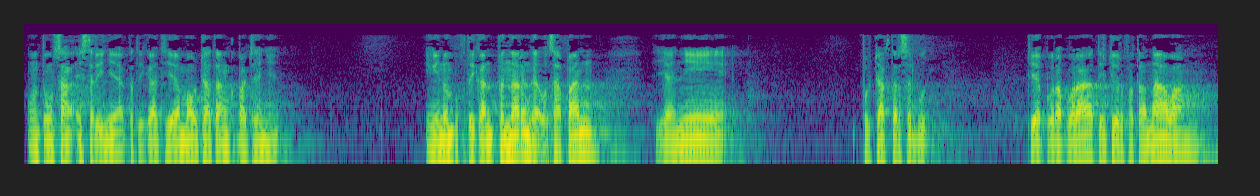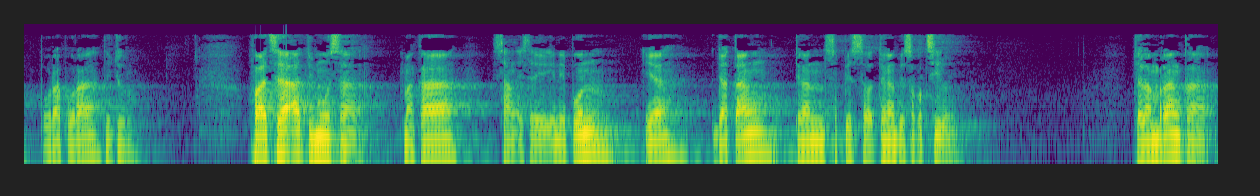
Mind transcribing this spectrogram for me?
Untung sang istrinya ketika dia mau datang kepadanya. Ingin membuktikan benar enggak ucapan yakni budak tersebut. Dia pura-pura tidur fatanawam, pura-pura tidur. Faja'at di Musa, maka sang istri ini pun ya datang dengan sepisau dengan pisau kecil dalam rangka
